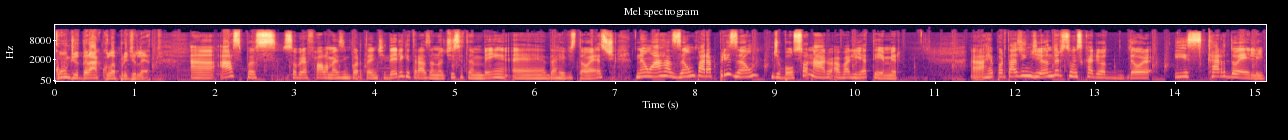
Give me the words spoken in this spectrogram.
Conde Drácula predileto. Uh, aspas sobre a fala mais importante dele, que traz a notícia também é, da revista Oeste. Não há razão para a prisão de Bolsonaro, avalia Temer. A reportagem de Anderson Scardoelli.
